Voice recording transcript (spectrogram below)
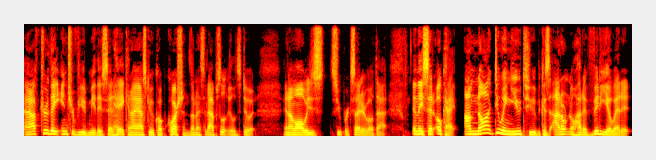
after they interviewed me, they said, Hey, can I ask you a couple questions? And I said, Absolutely, let's do it. And I'm always super excited about that. And they said, Okay, I'm not doing YouTube because I don't know how to video edit.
